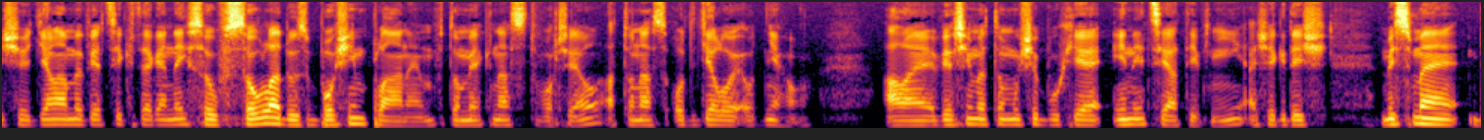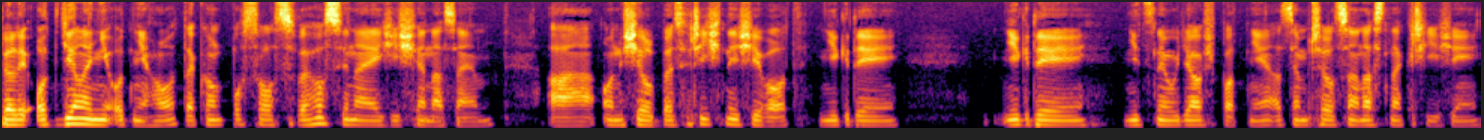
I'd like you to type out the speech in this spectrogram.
že děláme věci, které nejsou v souladu s božím plánem v tom, jak nás stvořil a to nás odděluje od něho. Ale věříme tomu, že Bůh je iniciativní a že když my jsme byli odděleni od něho, tak on poslal svého syna Ježíše na zem, a on žil bezhříšný život, nikdy, nikdy nic neudělal špatně a zemřel za nás na kříži,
